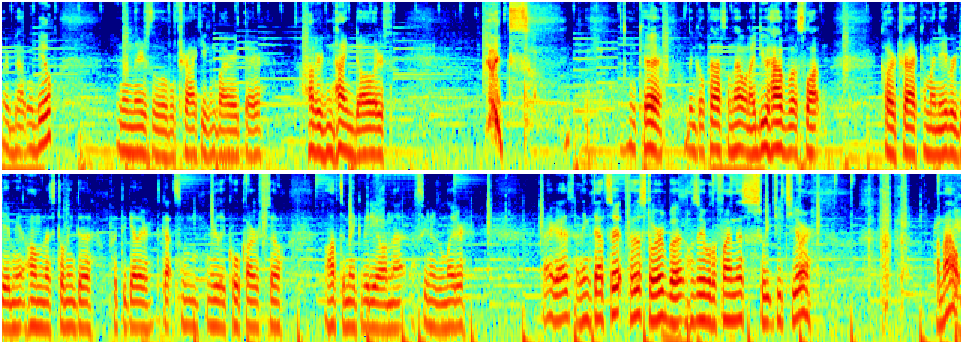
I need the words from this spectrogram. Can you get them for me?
Another Batmobile. And then there's the little track you can buy right there. It's $109. Yikes! Okay, I think I'll pass on that one. I do have a slot car track my neighbor gave me at home that I still need to put together. It's got some really cool cars, so I'll have to make a video on that sooner than later. All right, guys, I think that's it for the store, but I was able to find this sweet GTR. I'm out.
